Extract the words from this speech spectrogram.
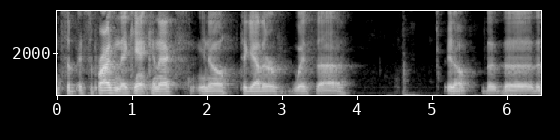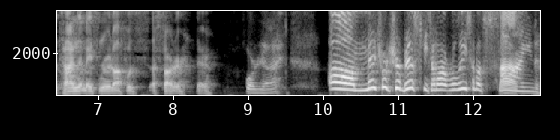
It's it's surprising they can't connect, you know, together with, uh, you know, the the the time that Mason Rudolph was a starter there. Poor guy. Um, Mitchell Trubisky, talking about release, how about signed.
